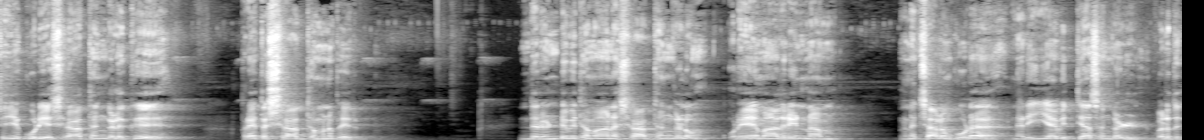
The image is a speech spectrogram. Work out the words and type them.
செய்யக்கூடிய ஸ்ராத்தங்களுக்கு பிரேத்தஸ்ராத்தம்னு பேர். இந்த ரெண்டு விதமான ஸ்ராத்தங்களும் ஒரே மாதிரின்னு நாம் நினச்சாலும் கூட நிறைய வித்தியாசங்கள் வருது.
